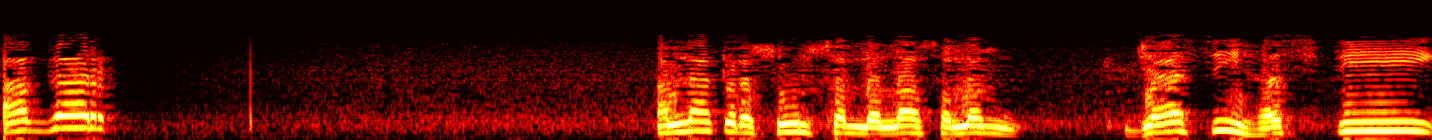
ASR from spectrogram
اگر اللہ کے رسول صلی اللہ علیہ وسلم جیسی ہستی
